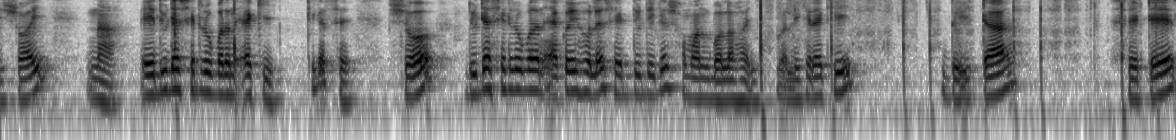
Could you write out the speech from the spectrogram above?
বিষয় না। এই দুইটা সেটের উপাদান একই, ঠিক আছে? সো দুইটা সেটের উপাদান একই হলে সেট দুইটিকে সমান বলা হয়। আমরা লিখে রাখি, দুইটা সেটের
